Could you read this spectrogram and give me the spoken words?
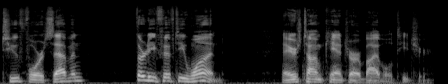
247 3051. Now, here's Tom Cantor, our Bible teacher.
